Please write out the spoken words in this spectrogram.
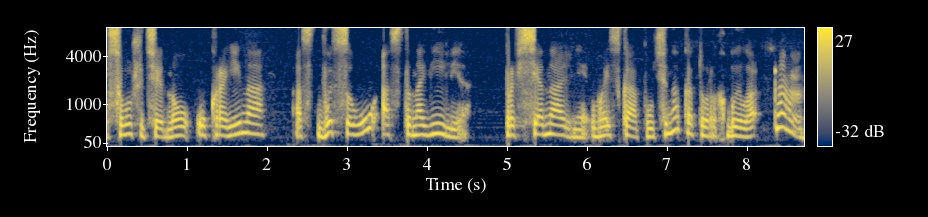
слушайте, ну, Украина, ВСУ остановили профессиональные войска Путина, которых было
